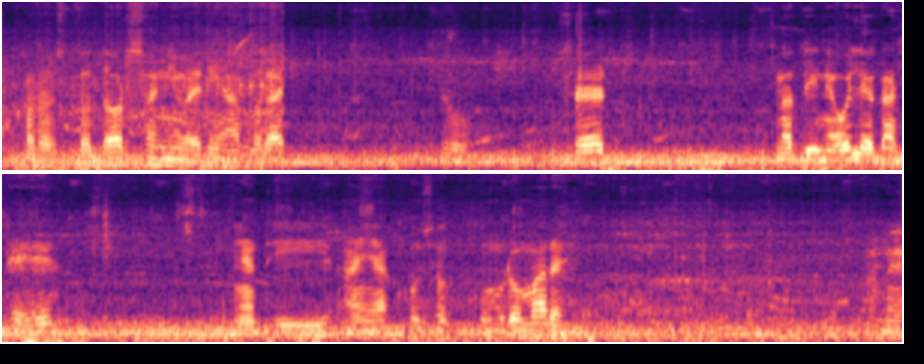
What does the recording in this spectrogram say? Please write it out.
આખો રસ્તો દર શનિવારે આ ભરાય. જો શેઠ નદીને ઓલે કાંઠે છે ત્યાંથી અહીં આખો સગ કુમરો મારે. અને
